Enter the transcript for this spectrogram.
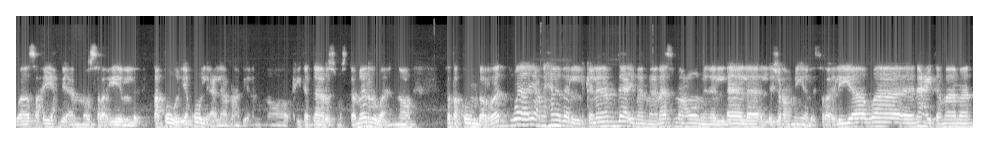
وصحيح بأنه إسرائيل تقول يقول إعلامها بأنه في تدارس مستمر وأنه فتقوم بالرد. ويعني هذا الكلام دائما ما نسمعه من الآلة الإجرامية الإسرائيلية ونعي تماما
